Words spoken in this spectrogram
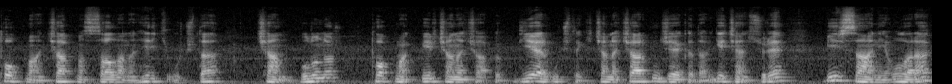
tokmağın çarpması sağlanan her iki uçta çan bulunur. Tokmak bir çana çarpıp diğer uçtaki çana çarpıncaya kadar geçen süre bir saniye olarak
